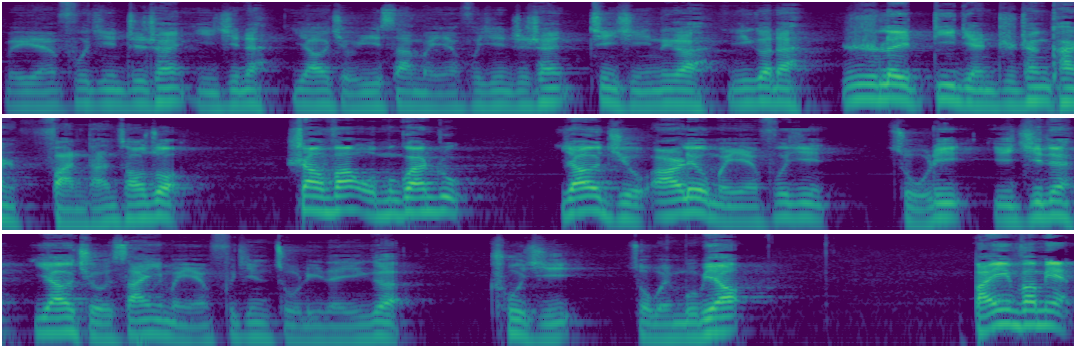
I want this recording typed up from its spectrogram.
美元附近支撑，以及呢幺九一三美元附近支撑，进行那个一个呢日内低点支撑看反弹操作。上方我们关注幺九二六美元附近阻力，以及呢幺九三一美元附近阻力的一个触及作为目标。白银方面，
